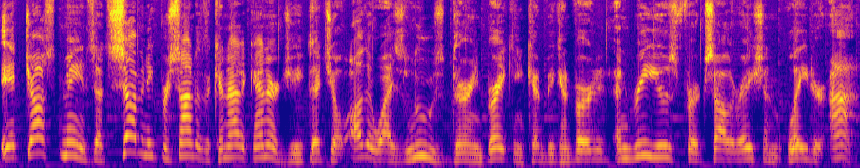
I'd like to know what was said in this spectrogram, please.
it just means that 70% of the kinetic energy that you'll otherwise lose during braking can be converted and reused for acceleration later on.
